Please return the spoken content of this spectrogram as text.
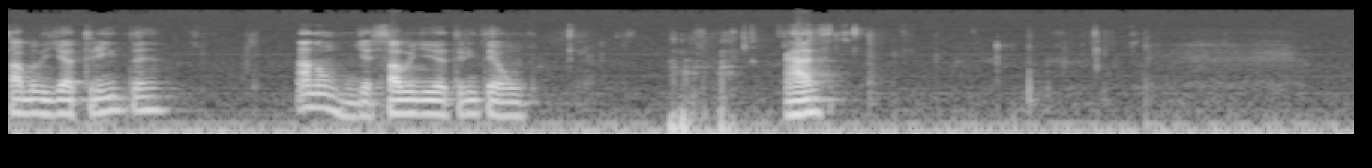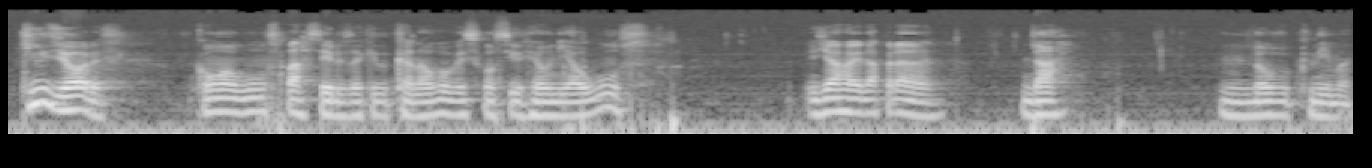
sábado dia 30, ah não, dia, sábado dia 31, às 15 horas, com alguns parceiros aqui do canal, vou ver se consigo reunir alguns, já vai dar pra dar um novo clima.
